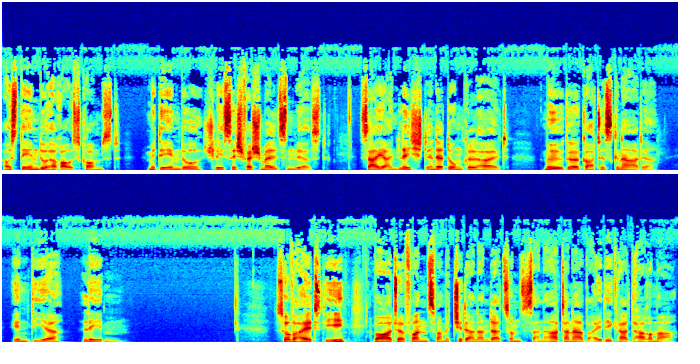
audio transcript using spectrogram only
aus dem du herauskommst, mit dem du schließlich verschmelzen wirst. Sei ein Licht in der Dunkelheit, möge Gottes Gnade in dir leben. Soweit die Worte von Swami Chidananda zum Sanatana Vaidika Dharma.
